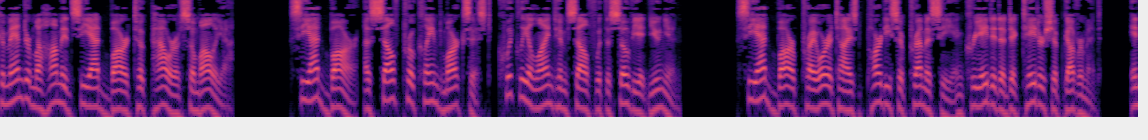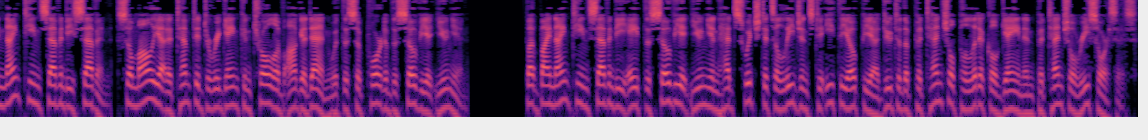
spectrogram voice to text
Commander Mohammad Siad Barre took power of Somalia. Siad Barre, a self-proclaimed Marxist, quickly aligned himself with the Soviet Union. Siad Barre prioritized party supremacy and created a dictatorship government. In 1977, Somalia attempted to regain control of Ogaden with the support of the Soviet Union. But by 1978 the Soviet Union had switched its allegiance to Ethiopia due to the potential political gain and potential resources.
